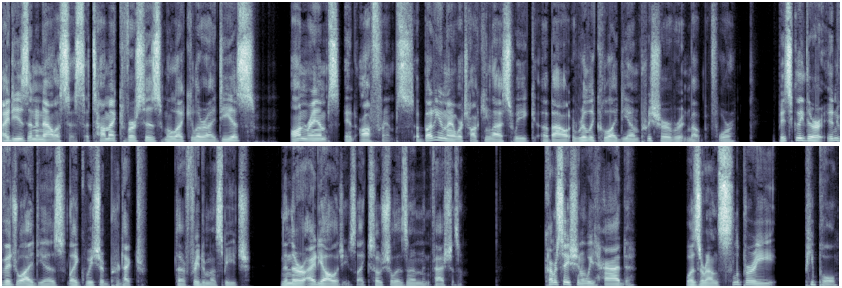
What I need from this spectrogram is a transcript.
Ideas and analysis atomic versus molecular ideas on ramps and off ramps. A buddy and I were talking last week about a really cool idea I'm pretty sure I've written about before. Basically, there are individual ideas like we should protect the freedom of speech. Then there are ideologies like socialism and fascism. Conversation we had was around slippery people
